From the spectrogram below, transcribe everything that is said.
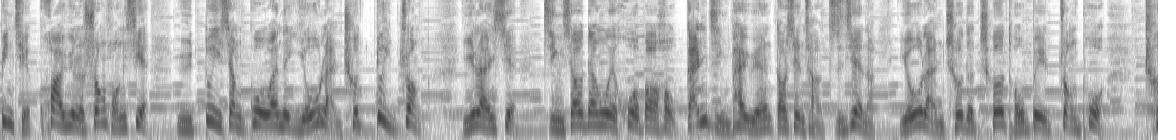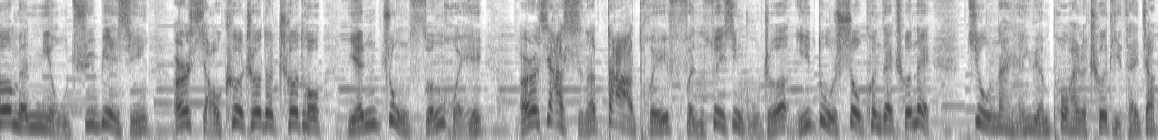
并且跨越了双黄线，与对向过弯的游览车对撞。宜兰县警消单位获报后，赶紧派员到现场。只见呢，游览车的车头被撞破。车门扭曲变形，而小客车的车头严重损毁，而驾驶呢大腿粉碎性骨折，一度受困在车内。救难人员破坏了车体，才将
